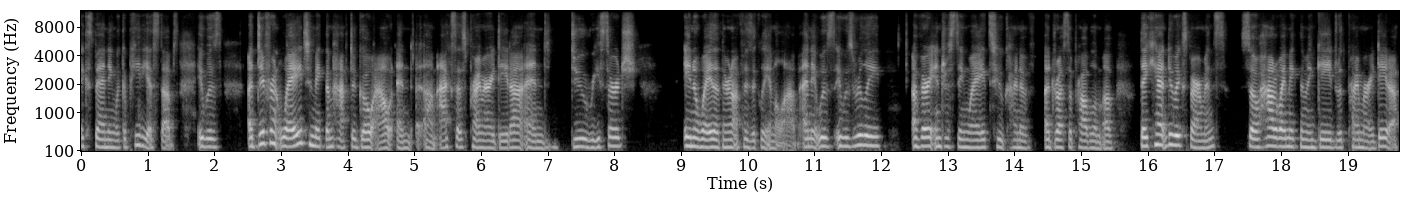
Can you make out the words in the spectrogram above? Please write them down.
expanding Wikipedia stubs. It was a different way to make them have to go out and um, access primary data and do research in a way that they're not physically in a lab. And it was it was really a very interesting way to kind of address the problem of they can't do experiments so how do I make them engage with primary data?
